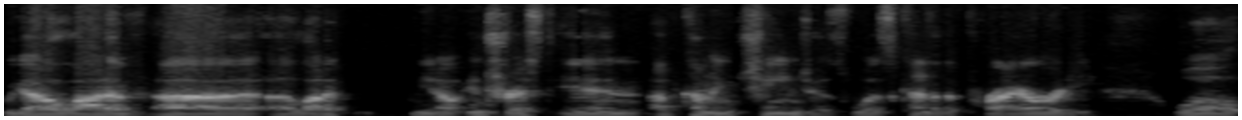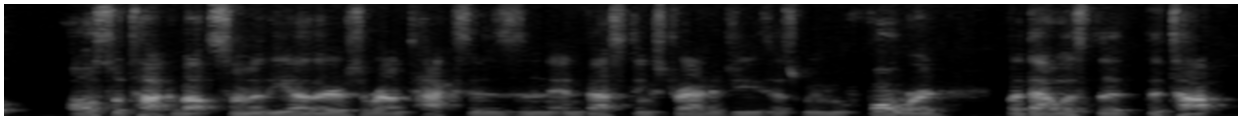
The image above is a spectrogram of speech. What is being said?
we got a lot of uh, a lot of you know interest in upcoming changes was kind of the priority. We'll also talk about some of the others around taxes and investing strategies as we move forward. But that was the the top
